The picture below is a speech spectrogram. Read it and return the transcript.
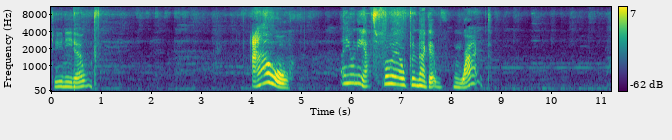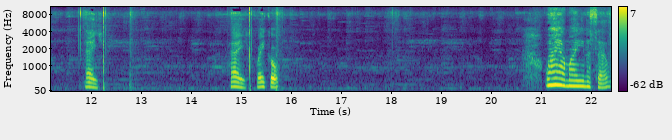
Do you need help? Ow! I only asked for help and I get whacked. Hey, Hey, wake up. Why am I in a cell?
